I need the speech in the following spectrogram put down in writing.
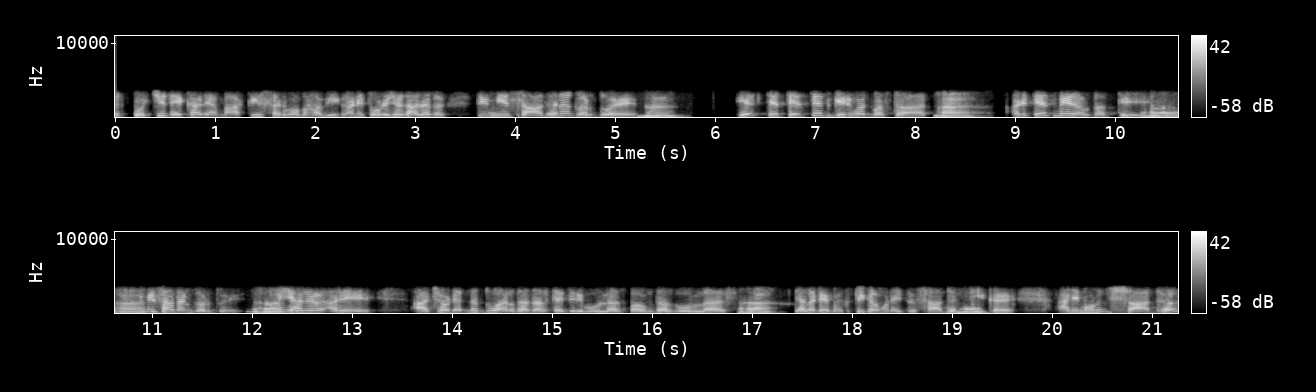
क्वचित एखाद्या बाकी सर्व भाविक आणि थोडेसे साधक ती मी साधना करतोय. हेच ते तेच तेच गिरवत बसतात. आणि तेच मिळवतात ते. मी साधन करतोय. मी अरे आठवड्यात तू अर्धा तास काहीतरी बोललास पाऊन तास बोललास. हा. याला काही भक्ती का म्हणायचं? साधन हा. ठीक आहे. आणि म्हणून साधक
